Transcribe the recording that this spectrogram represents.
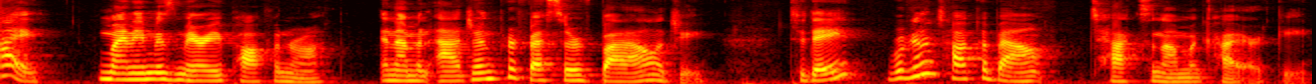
Hi, my name is Mary Poffenroth, and I'm an adjunct professor of biology. Today, we're going to talk about taxonomic hierarchy.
